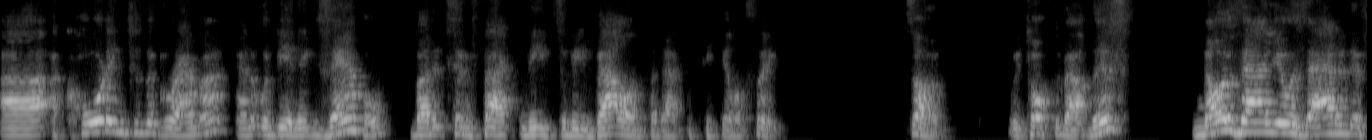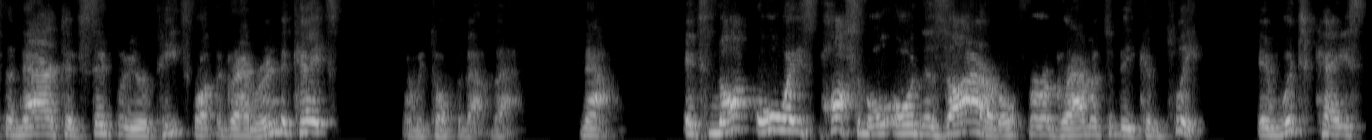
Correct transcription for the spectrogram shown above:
uh, according to the grammar, and it would be an example, but it's in fact needs to be valid for that particular thing. So we talked about this. No value is added if the narrative simply repeats what the grammar indicates, and we talked about that. Now, it's not always possible or desirable for a grammar to be complete, in which case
